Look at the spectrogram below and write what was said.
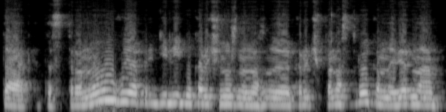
Так, это страну вы определить, ну короче, нужно, э, короче, по настройкам, наверное,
